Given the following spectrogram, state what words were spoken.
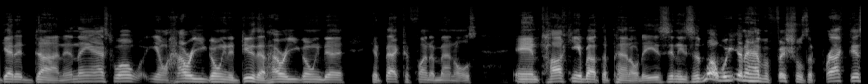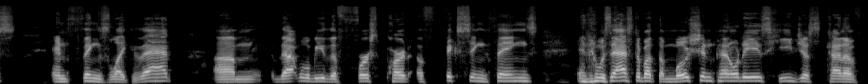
get it done. And they asked, well, you know, how are you going to do that? How are you going to get back to fundamentals? And talking about the penalties. And he said, well, we're going to have officials at practice and things like that. Um, that will be the first part of fixing things. And it was asked about the motion penalties. He just kind of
